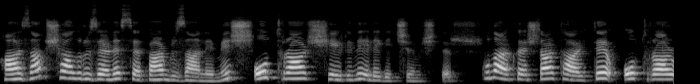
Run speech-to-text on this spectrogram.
Harzam Şahlar üzerine sefer düzenlemiş, Otrar şehrini ele geçirmiştir. Bunu arkadaşlar tarihte Otrar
